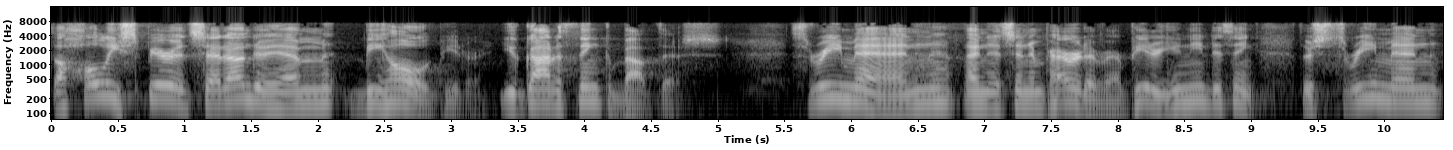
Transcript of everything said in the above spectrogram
the Holy Spirit said unto him, Behold, Peter, you got to think about this. Three men, and it's an imperative here. Peter, you need to think. There's three men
